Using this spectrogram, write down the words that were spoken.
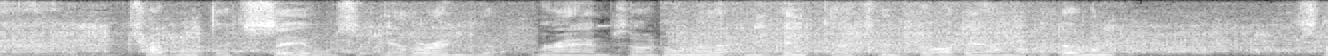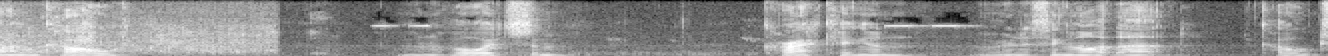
um, trouble with the seals at the other end of the ram so I don't want to let any heat go too far down but I don't want it stone cold. And avoid some cracking and or anything like that. Cold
